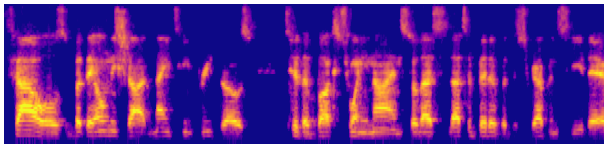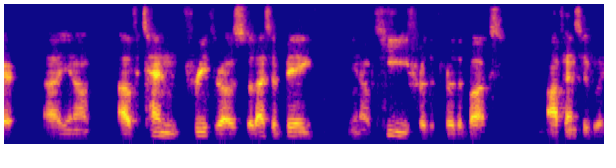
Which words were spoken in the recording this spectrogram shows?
fouls, but they only shot 19 free throws to the Bucks 29. So that's, that's a bit of a discrepancy there. Uh, you know, of 10 free throws. So that's a big, you know, key for the for the Bucks offensively.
